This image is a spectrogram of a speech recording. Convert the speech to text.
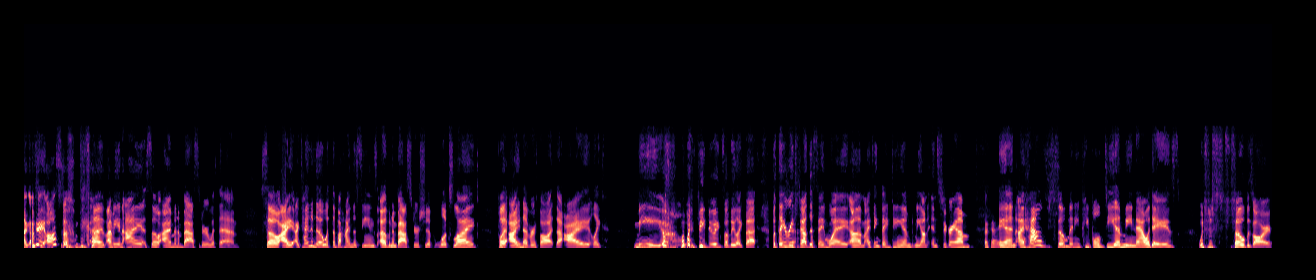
Okay. Awesome. because I mean, I so I'm an ambassador with them, so I I kind of know what the behind the scenes of an ambassadorship looks like. But I never thought that I like me would be doing something like that. But they reached yeah. out the same way. Um, I think they DM'd me on Instagram. Okay. And I have so many people DM me nowadays, which is so bizarre.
